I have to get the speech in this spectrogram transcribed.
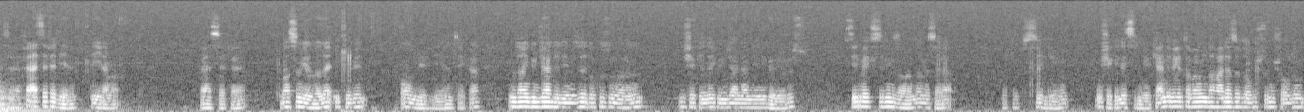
mesela felsefe diyelim değil ama felsefe. Basım yılı da 2011 diyelim tekrar. Buradan güncellediğimizde 9 numaranın bu şekilde güncellendiğini görüyoruz Silmek istediğim zaman da mesela sil. Bu şekilde siliniyor. Kendi veri tabanımda halihazırda oluşturmuş olduğum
